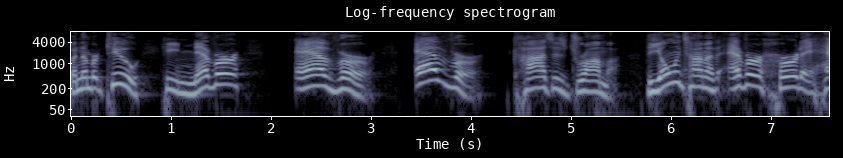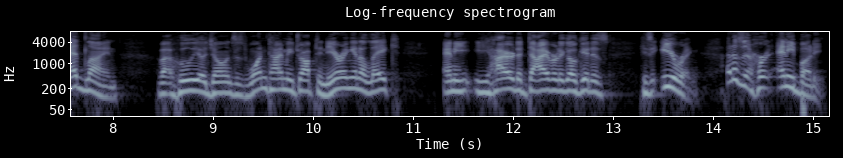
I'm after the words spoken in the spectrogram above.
But number two, he never, ever, ever causes drama. The only time I've ever heard a headline about Julio Jones is one time he dropped an earring in a lake and he, he hired a diver to go get his, his earring. That doesn't hurt anybody.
